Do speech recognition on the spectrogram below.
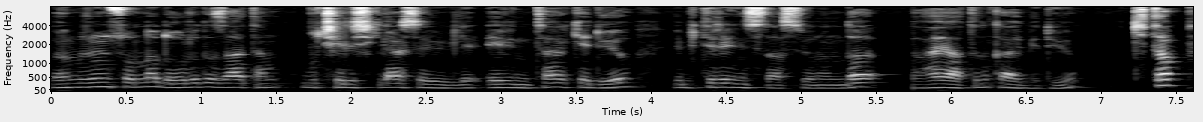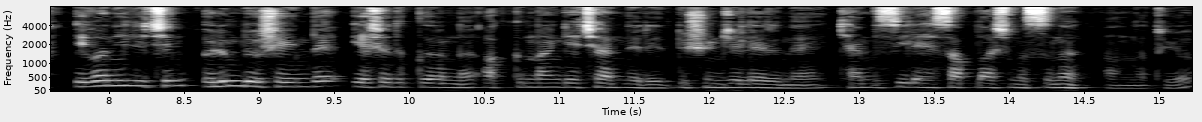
Ömrünün sonuna doğru da zaten bu çelişkiler sebebiyle evini terk ediyor ve bir tren istasyonunda hayatını kaybediyor. Kitap Ivan İlyiç'in ölüm döşeğinde yaşadıklarını, aklından geçenleri, düşüncelerini, kendisiyle hesaplaşmasını anlatıyor.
